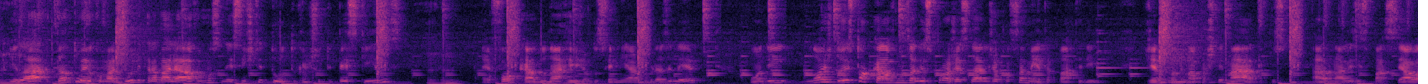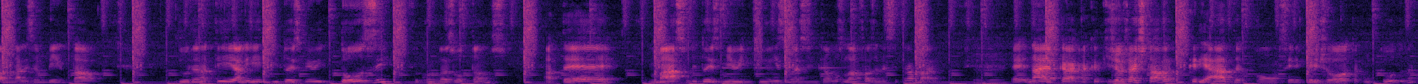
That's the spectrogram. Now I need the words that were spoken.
uhum. e lá, tanto eu como a Júlia trabalhávamos nesse instituto, que é um instituto de pesquisas, uhum. é, focado na região do semiárido brasileiro, onde nós dois tocávamos ali os projetos da área de aproximamento, a parte de geração de mapas temáticos, a análise espacial, a análise ambiental, durante ali de 2012, foi quando nós voltamos, até março de 2015 nós ficamos lá fazendo esse trabalho. Uhum. É, na época a ClickGel já estava criada com CNPJ, com tudo, né?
